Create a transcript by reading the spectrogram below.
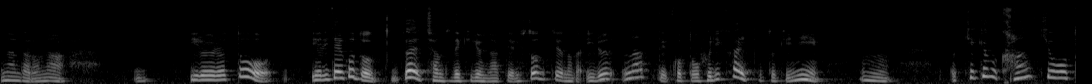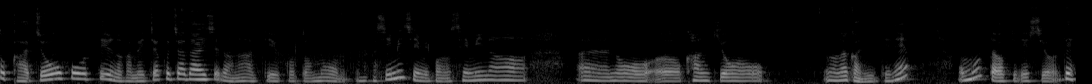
なんだろうないろいろとやりたいことがちゃんとできるようになっている人っていうのがいるなってことを振り返った時にうん、結局環境とか情報っていうのがめちゃくちゃ大事だなっていうこともなんかしみじみこのセミナーの環境の中にいてね思ったわけですよ。で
